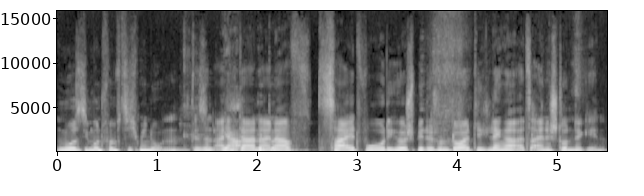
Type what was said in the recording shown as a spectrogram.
nur 57 Minuten. Wir sind eigentlich Ja, da in einer Zeit, wo die Hörspiele schon deutlich länger als eine Stunde gehen.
